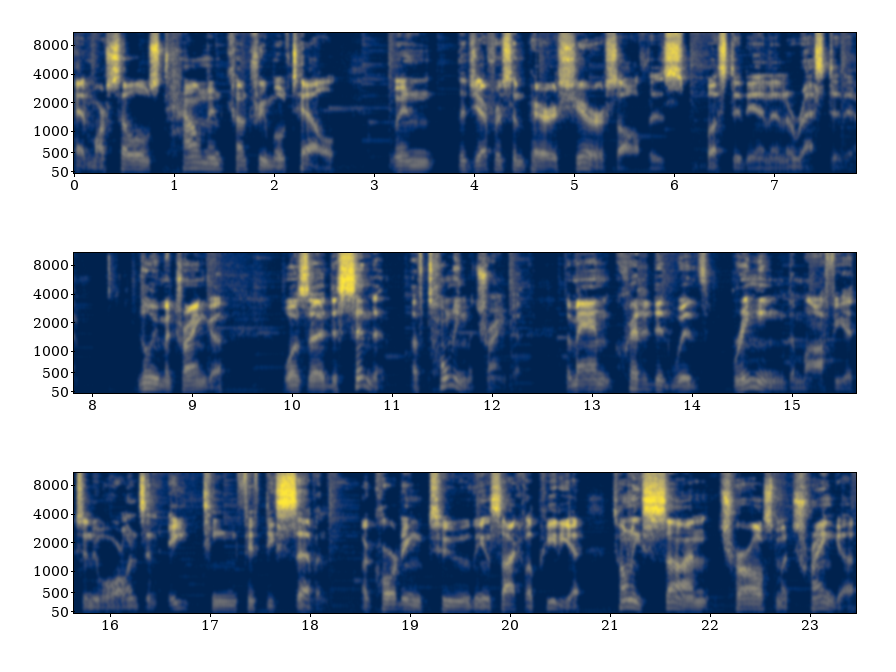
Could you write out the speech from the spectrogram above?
at Marcello's Town and Country Motel when the Jefferson Parish Sheriff's Office busted in and arrested him. Louis Matranga was a descendant of Tony Matranga, the man credited with bringing the mafia to New Orleans in 1857. According to the encyclopedia, Tony's son, Charles Matranga,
